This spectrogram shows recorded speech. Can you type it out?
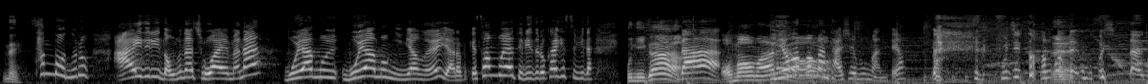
네. 3번으로 아이들이 너무나 좋아할 만한 모야몽, 모야몽 인형을 여러분께 선보여 드리도록 하겠습니다 분위가 나 어마어마하네요. 인형 한 번만 다시 해보면 안 돼요? 굳이 또 한번 네. 해보고 싶다고.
